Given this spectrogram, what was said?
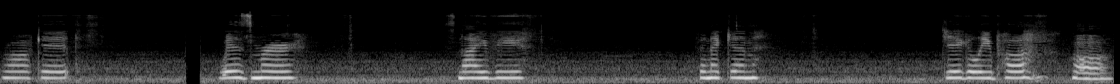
Rocket, Whismur, Snivy, Fennekin, Jigglypuff, oh,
